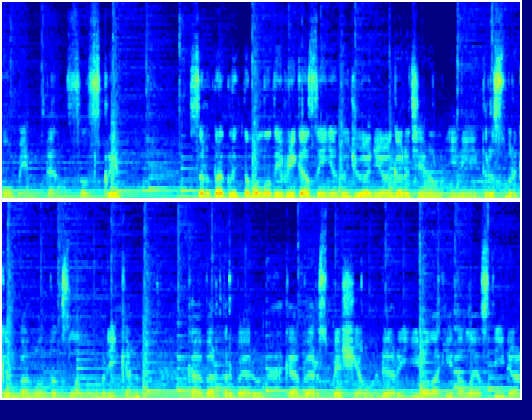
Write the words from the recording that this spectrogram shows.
comment, dan subscribe serta klik tombol notifikasinya tujuannya agar channel ini terus berkembang untuk selalu memberikan kabar terbaru, kabar spesial dari idola kita Lesti dan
